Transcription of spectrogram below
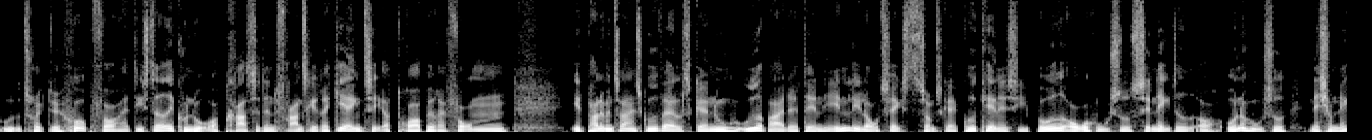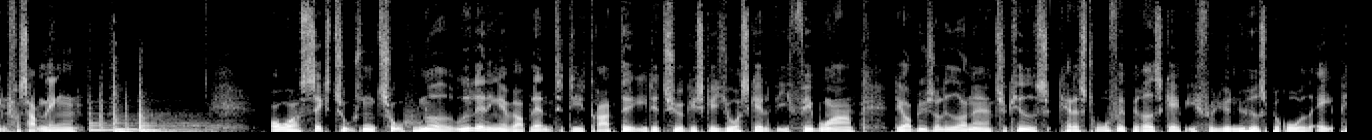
udtrykte håb for, at de stadig kunne nå at presse den franske regering til at droppe reformen. Et parlamentarisk udvalg skal nu udarbejde den endelige lovtekst, som skal godkendes i både overhuset, senatet og underhuset, nationalforsamlingen. Over 6.200 udlændinge var blandt de dræbte i det tyrkiske jordskælv i februar. Det oplyser lederne af Tyrkiets katastrofeberedskab ifølge nyhedsbyrået AP.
